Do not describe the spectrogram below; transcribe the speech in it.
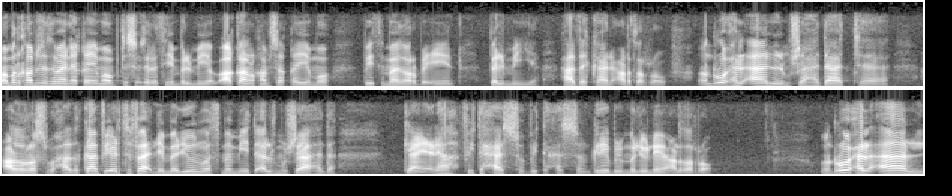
ومن خمسة ثمانية قيموه ب 39% وأقل من خمسة قيموه ب 48% هذا كان عرض الرو نروح الآن للمشاهدات آه، عرض الرسم هذا كان في ارتفاع لمليون وثمانمية ألف مشاهدة. كان يعني ها في تحسن في تحسن قريب المليونين عرض الرو نروح الآن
